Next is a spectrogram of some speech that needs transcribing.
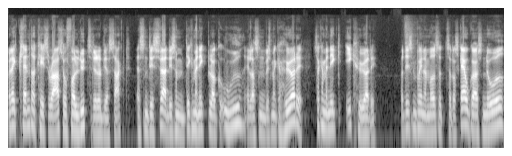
man kan ikke klandre Caserato for at lytte til det, der bliver sagt. Altså sådan, det er svært, ligesom, det kan man ikke blokke ude, eller sådan, hvis man kan høre det, så kan man ikke ikke høre det. Og det er sådan på en eller anden måde, så, så der skal jo gøres noget,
